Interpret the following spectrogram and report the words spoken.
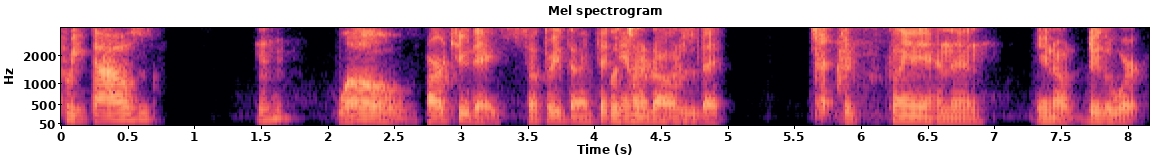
Three thousand. Mm-hmm. Whoa. Or two days. So three fifteen hundred dollars a day to clean it and then, you know, do the work.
